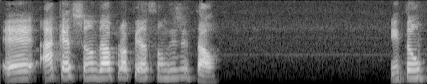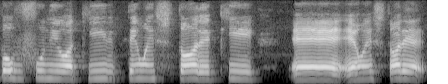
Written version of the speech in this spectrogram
é, a questão da apropriação digital. Então, o povo funil aqui tem uma história que é, é uma história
